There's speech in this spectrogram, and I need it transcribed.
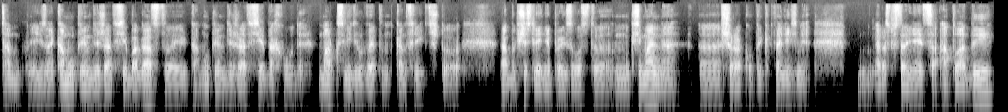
там, я не знаю, кому принадлежат все богатства и кому принадлежат все доходы. Маркс видел в этом конфликт, что обобществление производства максимально э, широко при капитализме распространяется, а плоды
